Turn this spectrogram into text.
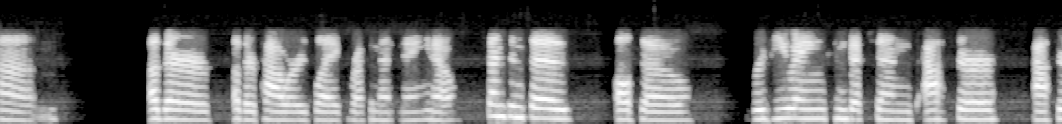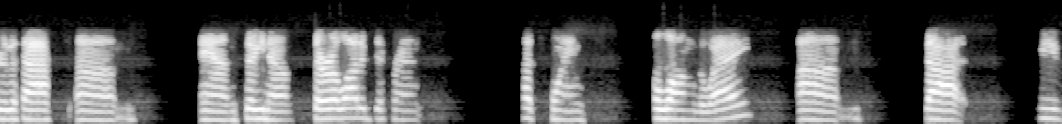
um, other other powers like recommending, you know, sentences, also reviewing convictions after after the fact. Um, and so, you know, there are a lot of different touch points along the way um, that we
